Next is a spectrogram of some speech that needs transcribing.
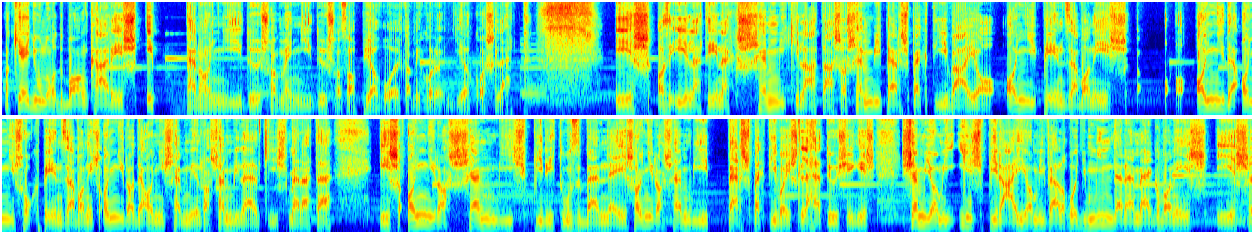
aki egy unott bankár, és éppen annyi idős, amennyi idős az apja volt, amikor öngyilkos lett. És az életének semmi kilátása, semmi perspektívája, annyi pénze van, és annyi, de annyi sok pénze van, és annyira, de annyi semmira semmi lelkiismerete, és annyira semmi spiritus benne, és annyira semmi perspektíva és lehetőség, és semmi, ami inspirálja, mivel hogy mindene megvan, és, és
